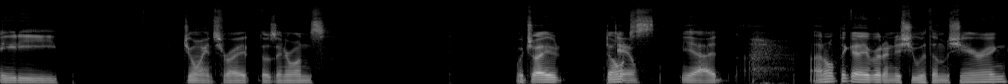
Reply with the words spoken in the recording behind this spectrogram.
eighty joints, right? Those inner ones, which I don't. Do. Yeah, I, I don't think I ever had an issue with them sharing,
